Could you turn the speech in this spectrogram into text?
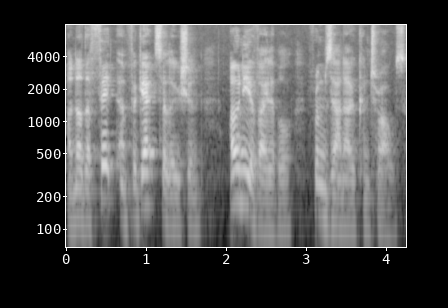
Another fit and forget solution only available from Zano Controls.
